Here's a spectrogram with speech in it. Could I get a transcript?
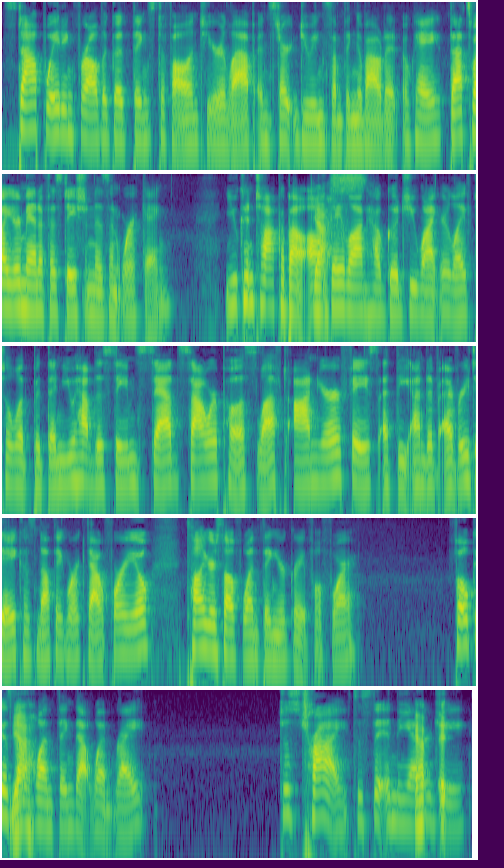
Stop waiting for all the good things to fall into your lap and start doing something about it, okay? That's why your manifestation isn't working. You can talk about all yes. day long how good you want your life to look, but then you have the same sad, sour puss left on your face at the end of every day because nothing worked out for you. Tell yourself one thing you're grateful for. Focus yeah. on one thing that went right. Just try to sit in the energy it,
